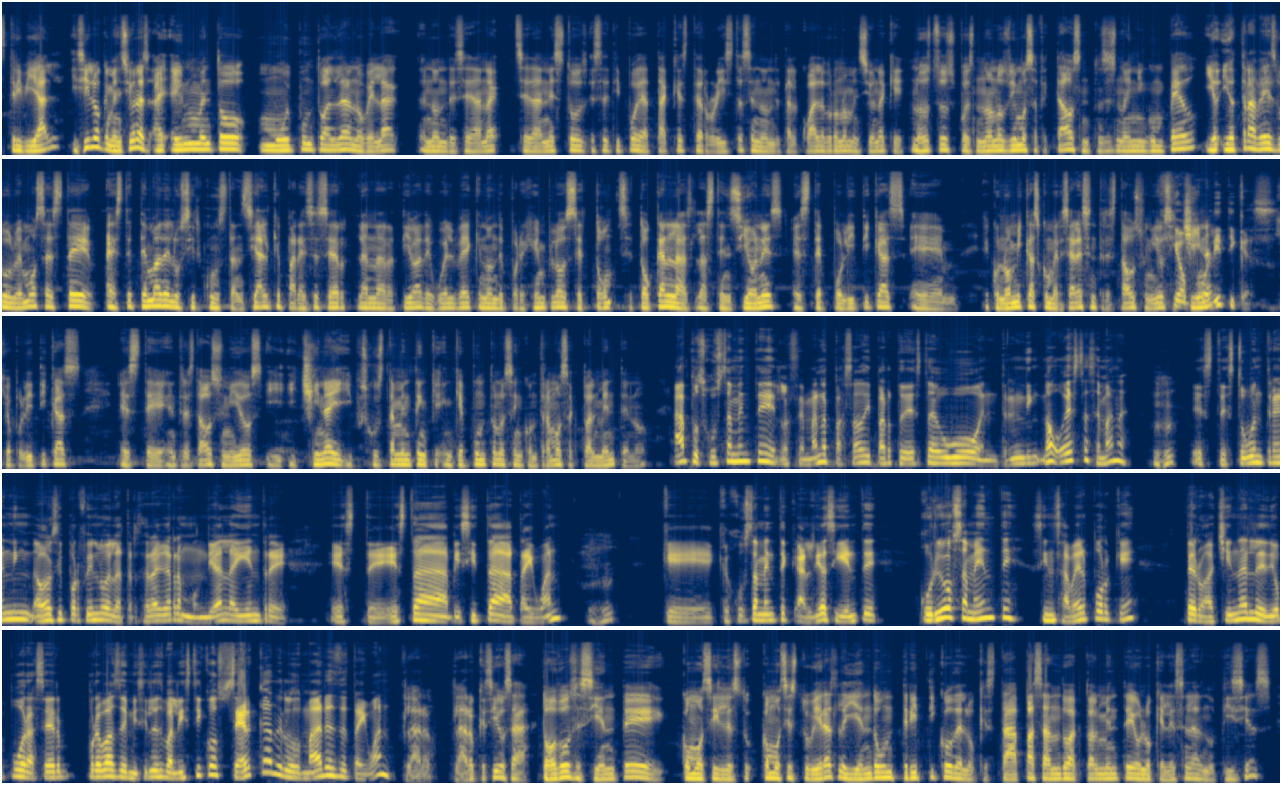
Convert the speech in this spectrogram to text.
trivial. Y sí, lo que mencionas, hay un momento muy puntual de la novela en donde se dan, se dan estos, este tipo de ataques terroristas, en donde tal cual Bruno menciona que nosotros pues no nos vimos afectados, entonces no hay ningún pedo. Y, otra vez volvemos a este, a este tema de lo circunstancial que parece ser la narrativa de Welbeck, en donde por ejemplo se, se tocan las, las tensiones este, políticas. Em, económicas comerciales entre Estados Unidos y China. Geopolíticas. Geopolíticas este, entre Estados Unidos y, China y, pues justamente en qué, en qué punto nos encontramos actualmente, ¿no? Ah, pues justamente la semana pasada y parte de esta hubo en trending. No, esta semana. Este estuvo en trending. Ahora sí, por fin lo de la Tercera Guerra Mundial ahí entre este esta visita a Taiwán. que, que justamente al día siguiente, curiosamente, sin saber por qué, pero a China le dio por hacer pruebas de misiles balísticos cerca de los mares de Taiwán. Claro, claro que sí. O sea, todo se siente como si, como si estuvieras leyendo un tríptico de lo que está pasando actualmente o lo que lees en las noticias.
